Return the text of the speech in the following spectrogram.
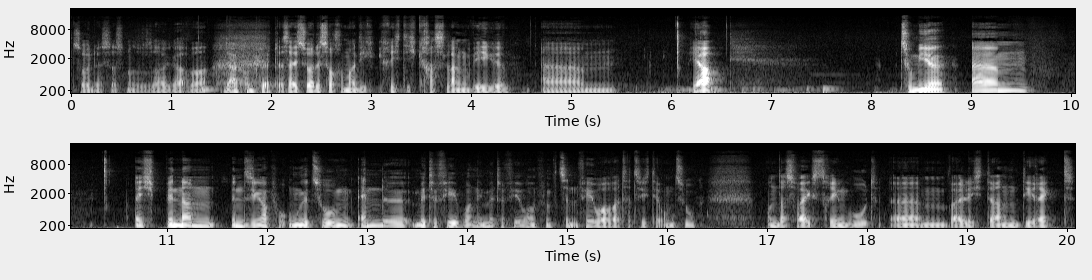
Sorry, dass ich das mal so sage, aber. Ja, komplett. Das heißt, du hattest auch immer die richtig krass langen Wege. Ähm, ja. Zu mir, ähm, ich bin dann in Singapur umgezogen, Ende, Mitte Februar, nee, Mitte Februar, am 15. Februar war tatsächlich der Umzug. Und das war extrem gut, ähm, weil ich dann direkt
